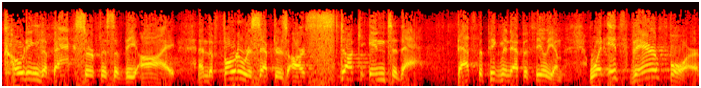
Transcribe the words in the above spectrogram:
coating the back surface of the eye. And the photoreceptors are stuck into that. That's the pigment epithelium. What it's there for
